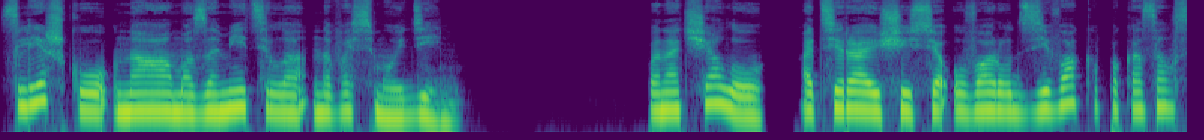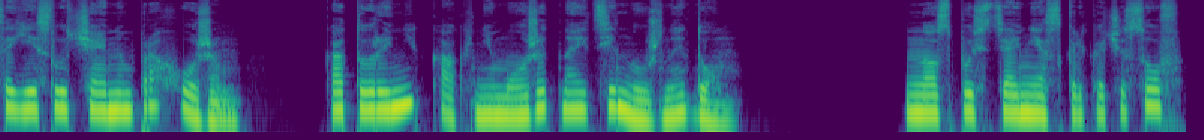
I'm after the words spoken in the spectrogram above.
Слежку Наама заметила на восьмой день. Поначалу оттирающийся у ворот зевака показался ей случайным прохожим, который никак не может найти нужный дом. Но спустя несколько часов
